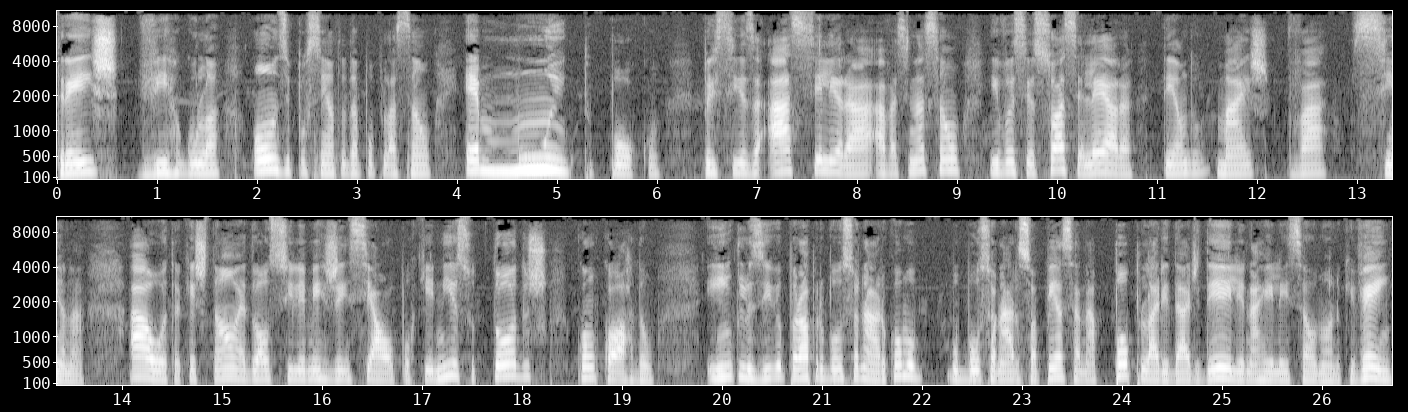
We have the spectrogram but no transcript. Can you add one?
3,11% da população é muito pouco. Precisa acelerar a vacinação e você só acelera tendo mais vacina. A outra questão é do auxílio emergencial, porque nisso todos concordam, e inclusive o próprio Bolsonaro. Como o Bolsonaro só pensa na popularidade dele na reeleição no ano que vem,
